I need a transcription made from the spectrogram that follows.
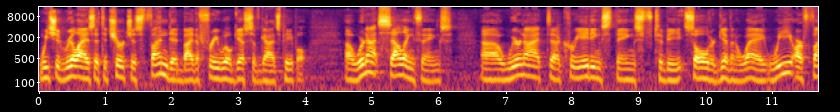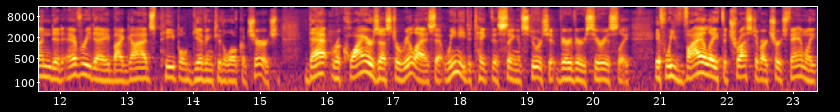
we should realize that the church is funded by the free will gifts of God's people. Uh, we're not selling things. Uh, we're not uh, creating things to be sold or given away. We are funded every day by God's people giving to the local church that requires us to realize that we need to take this thing of stewardship very, very seriously. If we violate the trust of our church family,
